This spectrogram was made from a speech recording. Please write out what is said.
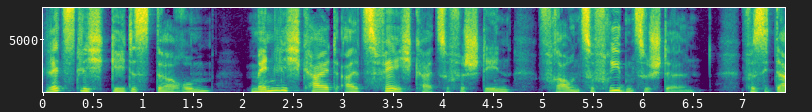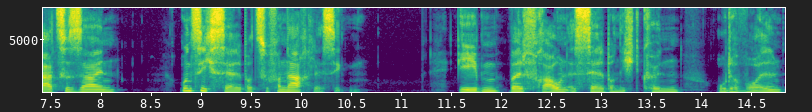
Letztlich geht es darum, Männlichkeit als Fähigkeit zu verstehen, Frauen zufriedenzustellen, für sie da zu sein und sich selber zu vernachlässigen. Eben weil Frauen es selber nicht können oder wollen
